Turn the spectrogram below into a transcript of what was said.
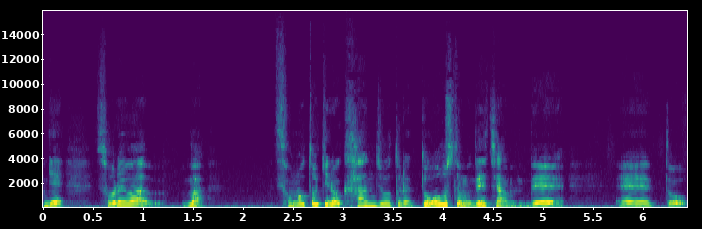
でそれはまあその時の感情っていうのはどうしても出ちゃうんでえー、っと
